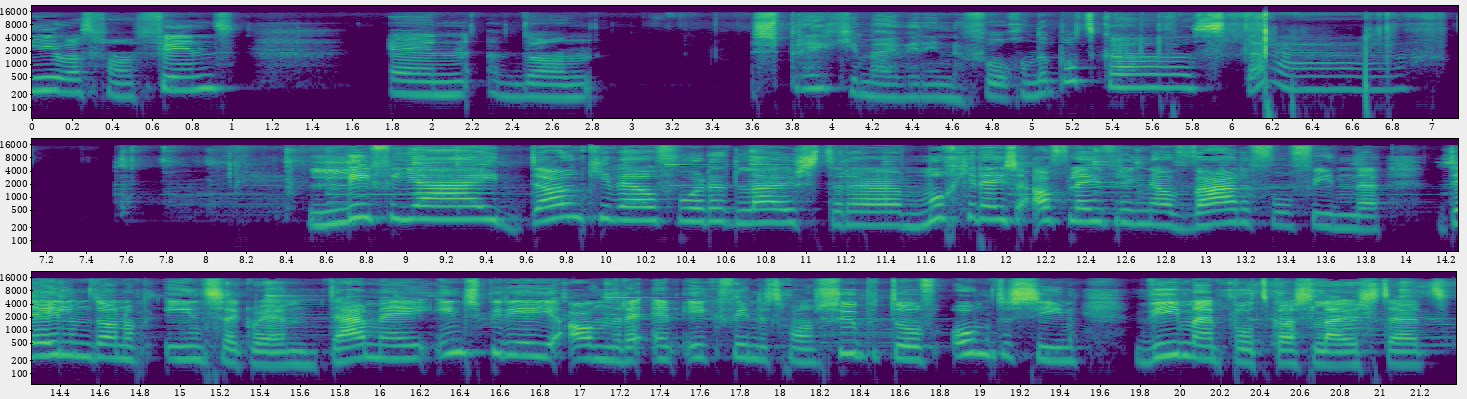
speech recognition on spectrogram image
hier wat van vindt. En dan spreek je mij weer in de volgende podcast. Dag! Lieve jij, dankjewel voor het luisteren. Mocht je deze aflevering nou waardevol vinden, deel hem dan op Instagram. Daarmee inspireer je anderen en ik vind het gewoon super tof om te zien wie mijn podcast luistert.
